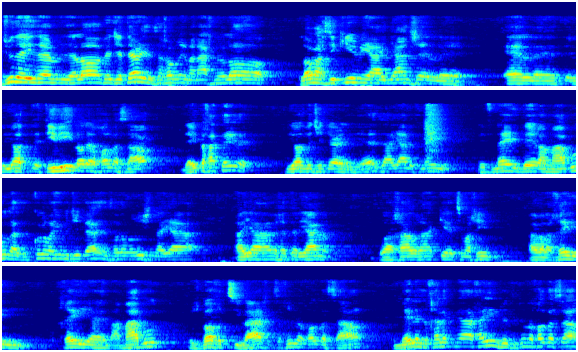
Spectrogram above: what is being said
Judaism זה לא vegetarians, איך אומרים, אנחנו לא, לא מחזיקים מהעניין של להיות טבעי, לא לאכול בשר, זה היפך התרא. להיות וג'יטריאן, זה היה לפני, לפני דיר המבול, אז כולם היו וג'יטריאן, סודום הראשון היה, היה וחטריאנו, הוא אכל רק צמחים, אבל אחרי, אחרי המבול, יש ברוך ציווה שצריכים לאכול בשר, ומילא זה חלק מהחיים שצריכים לאכול בשר.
